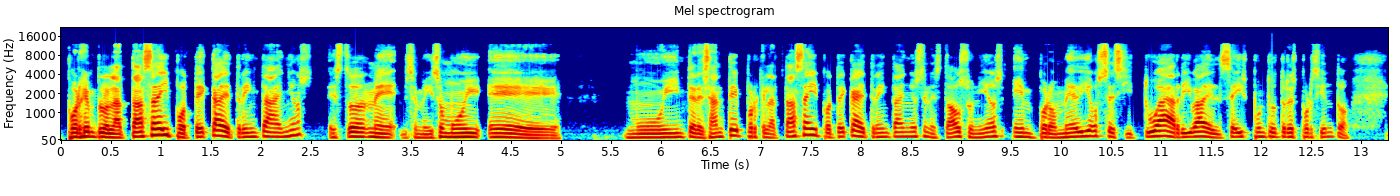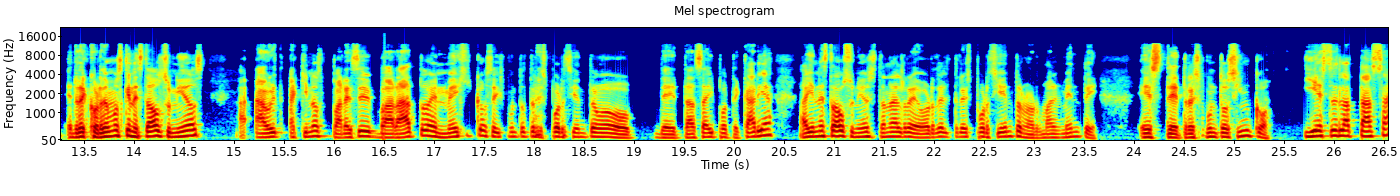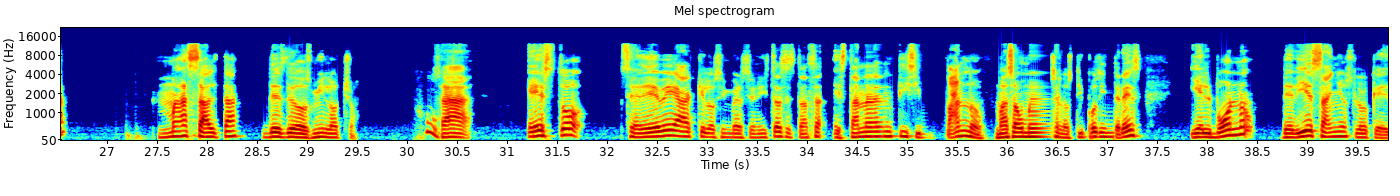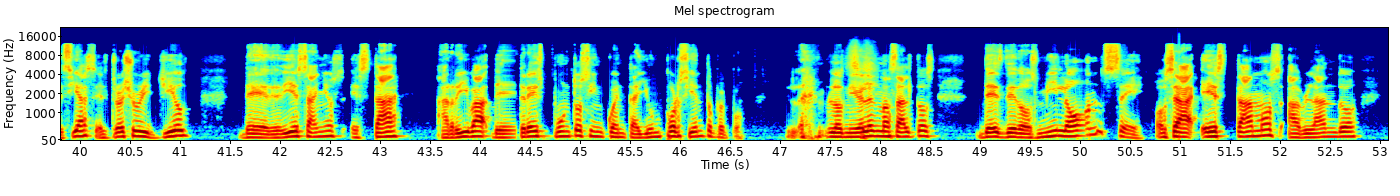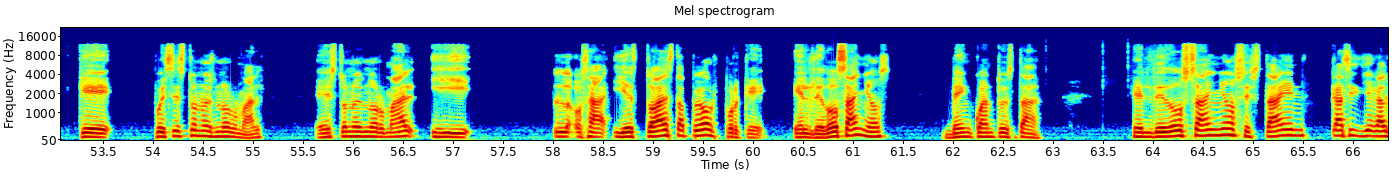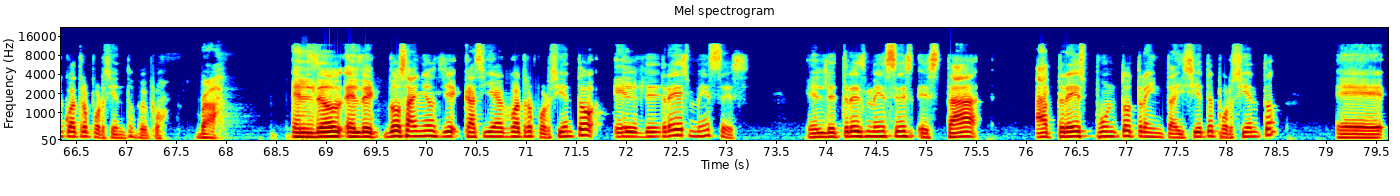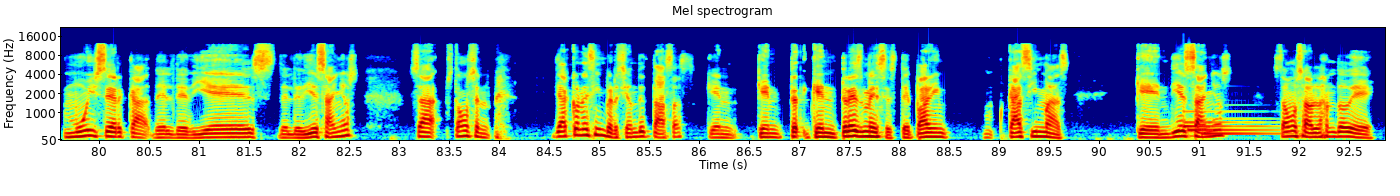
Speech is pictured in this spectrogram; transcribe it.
Por ejemplo, la tasa de hipoteca de 30 años, esto me, se me hizo muy, eh, muy interesante porque la tasa de hipoteca de 30 años en Estados Unidos en promedio se sitúa arriba del 6.3%. Recordemos que en Estados Unidos, aquí nos parece barato, en México 6.3% de tasa hipotecaria, ahí en Estados Unidos están alrededor del 3% normalmente, este 3.5%. Y esta es la tasa más alta desde 2008. O sea, esto se debe a que los inversionistas están, están anticipando más aumentos en los tipos de interés y el bono de 10 años, lo que decías, el Treasury Yield de, de 10 años está arriba de 3.51%, Pepo. Los niveles más altos desde 2011. O sea, estamos hablando que pues esto no es normal. Esto no es normal y, o sea, y esto está peor porque el de dos años Ven cuánto está. El de dos años está en casi llega al 4%, Pepo. El de, el de dos años casi llega al 4%. El de tres meses. El de tres meses está a 3.37%. Eh, muy cerca del de 10, del de 10 años. O sea, estamos en, ya con esa inversión de tasas, que en, que en, que en tres meses te paguen casi más que en 10 años, Estamos hablando de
